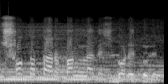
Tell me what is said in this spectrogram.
সততার বাংলাদেশ গড়ে তুলি।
